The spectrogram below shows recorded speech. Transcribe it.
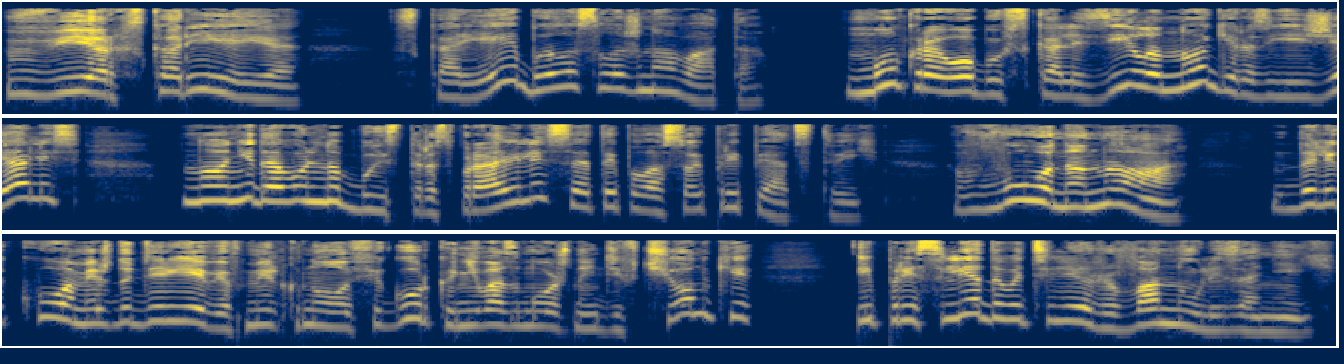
«Вверх, скорее!» Скорее было сложновато. Мокрая обувь скользила, ноги разъезжались, но они довольно быстро справились с этой полосой препятствий. «Вон она!» Далеко между деревьев мелькнула фигурка невозможной девчонки, и преследователи рванули за ней.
